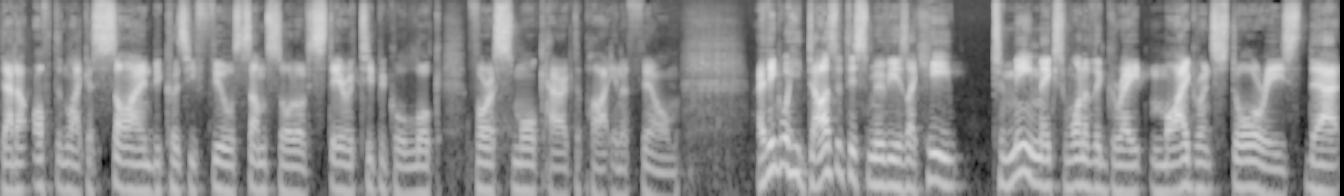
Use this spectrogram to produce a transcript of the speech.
that are often like a sign because he feels some sort of stereotypical look for a small character part in a film. I think what he does with this movie is like he to me makes one of the great migrant stories that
